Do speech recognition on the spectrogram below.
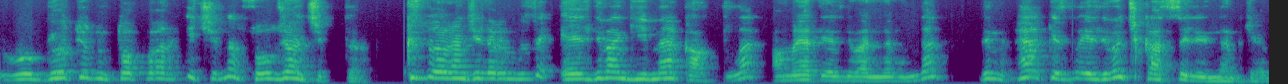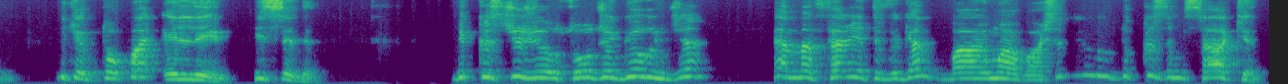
Bu götürdüm toprağın içinden solucan çıktı. Kız öğrencilerimiz de eldiven giymeye kalktılar. Ameliyat eldivenlerinden. Değil mi? Herkes eldiven çıkartsa elinden bir kere. Bir kere toprağı elleyin, hissedin. Bir kız çocuğu soluca görünce hemen feryatı figan bağırmaya başladı. Dedim, kızım bir sakin.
